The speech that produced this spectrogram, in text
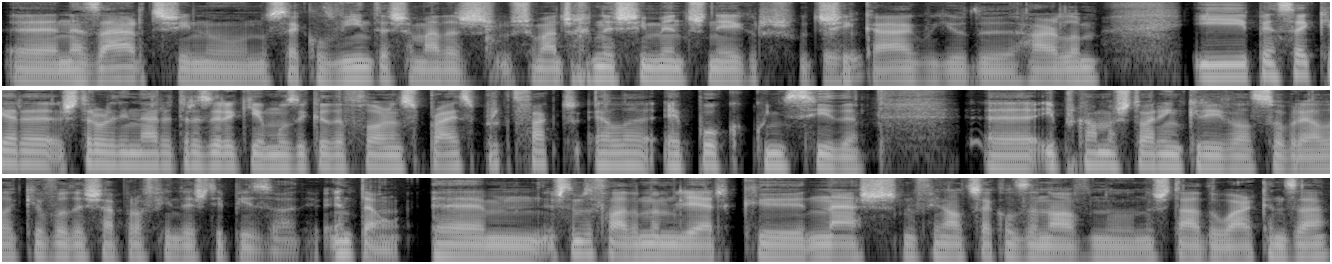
eh, nas artes e no, no século XX, as chamadas, os chamados renascimentos negros, o de Chicago e o de Harlem. E pensei que era extraordinário trazer aqui a música da Florence Price, porque de facto ela é pouco conhecida. Uh, e porque há uma história incrível sobre ela que eu vou deixar para o fim deste episódio. Então, um, estamos a falar de uma mulher que nasce no final do século XIX no, no estado do Arkansas.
